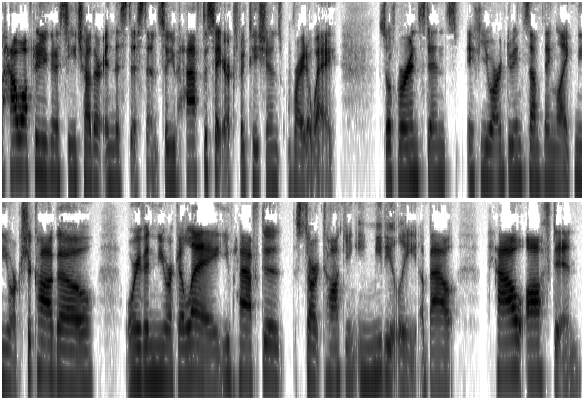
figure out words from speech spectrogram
how often you're you going to see each other in this distance. So you have to set your expectations right away. So for instance, if you are doing something like New York, Chicago, or even New York, LA, you have to start talking immediately about how often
